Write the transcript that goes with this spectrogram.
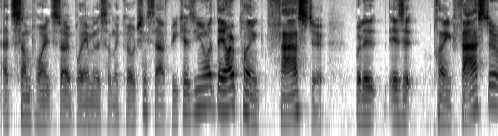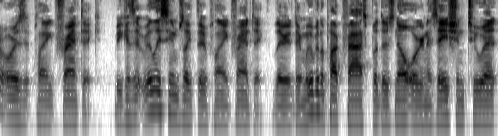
at some point start blaming this on the coaching staff because you know what they are playing faster, but it, is it playing faster or is it playing frantic? Because it really seems like they're playing frantic. They're they're moving the puck fast, but there's no organization to it,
